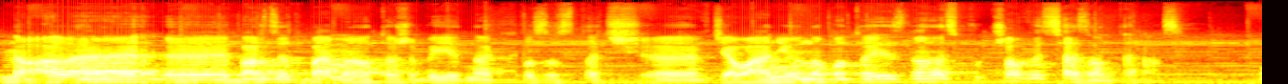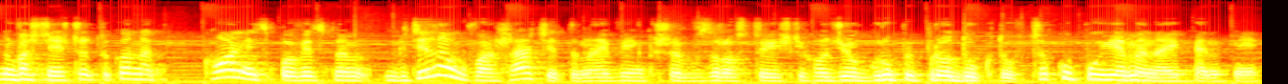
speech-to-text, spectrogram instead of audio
no ale bardzo dbamy o to, żeby jednak pozostać w działaniu, no bo to jest dla nas kluczowy sezon teraz. No właśnie, jeszcze tylko na koniec powiedzmy, gdzie zauważacie te największe wzrosty, jeśli chodzi o grupy produktów? Co kupujemy najchętniej?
